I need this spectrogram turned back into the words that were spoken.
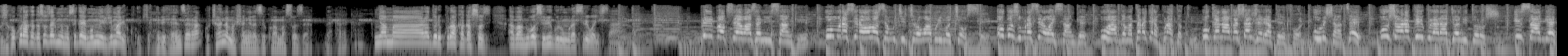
Uzi ko kuri aka gasozi arimwe musigaye mu mwijima ariko. Ibyo ntibihenzera gucana amashanyarazi kwa masozera reka reka reka. Nyamara dore kuri aka gasozi abantu bose bigura umurasire wa isanga bibogisi yabazaniye isange umurasire wa bose mu cyiciro waba urimo cyose. Uguze umurasire wa isange uhabwa amatara agera kuri atatu ukanahabwa sharijeri ya telefone. Ubishatse ushobora kwigurira radiyo n'itoroshi. Isange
